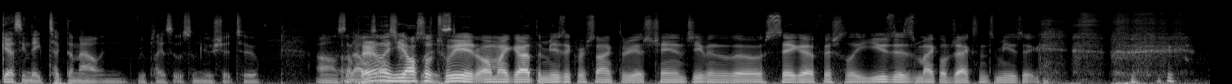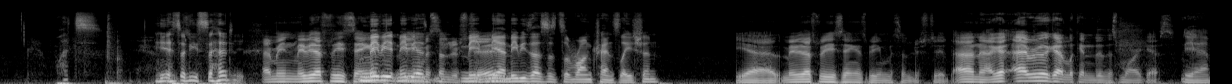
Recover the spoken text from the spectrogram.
guessing they took them out and replaced it with some new shit too. Uh, so that was Apparently, he also replaced. tweeted, "Oh my God, the music for Sonic 3 has changed, even though Sega officially uses Michael Jackson's music." What? That's what he said. I mean, maybe that's what he's saying. maybe maybe being that's, misunderstood. may, yeah maybe that's just the wrong translation. Yeah, maybe that's what he's saying is being misunderstood. I don't know. I, got, I really got to look into this more. I guess. Yeah,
